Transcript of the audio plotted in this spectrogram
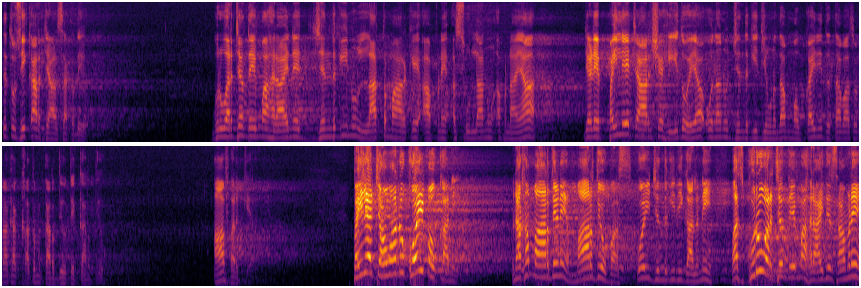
ਤੇ ਤੁਸੀਂ ਘਰ ਜਾ ਸਕਦੇ ਹੋ। ਗੁਰੂ ਅਰਜਨ ਦੇਵ ਮਹਾਰਾਜ ਨੇ ਜ਼ਿੰਦਗੀ ਨੂੰ ਲੱਤ ਮਾਰ ਕੇ ਆਪਣੇ ਅਸੂਲਾਂ ਨੂੰ ਅਪਣਾਇਆ। ਜਿਹੜੇ ਪਹਿਲੇ ਚਾਰ ਸ਼ਹੀਦ ਹੋਏ ਆ, ਉਹਨਾਂ ਨੂੰ ਜ਼ਿੰਦਗੀ ਜਿਉਣ ਦਾ ਮੌਕਾ ਹੀ ਨਹੀਂ ਦਿੱਤਾ। ਬਸ ਉਹਨਾਂ ਕਹਾ ਖਤਮ ਕਰ ਦਿਓ ਤੇ ਕਰ ਦਿਓ। ਆ ਫ਼ਰਕ ਆ। ਪਹਿਲੇ ਚੌਵਾਂ ਨੂੰ ਕੋਈ ਮੌਕਾ ਨਹੀਂ। ਉਹਨਾਂ ਕਹਾ ਮਾਰ ਦੇਣੇ ਮਾਰ ਦਿਓ ਬਸ, ਕੋਈ ਜ਼ਿੰਦਗੀ ਦੀ ਗੱਲ ਨਹੀਂ। ਬਸ ਗੁਰੂ ਅਰਜਨ ਦੇਵ ਮਹਾਰਾਜ ਦੇ ਸਾਹਮਣੇ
